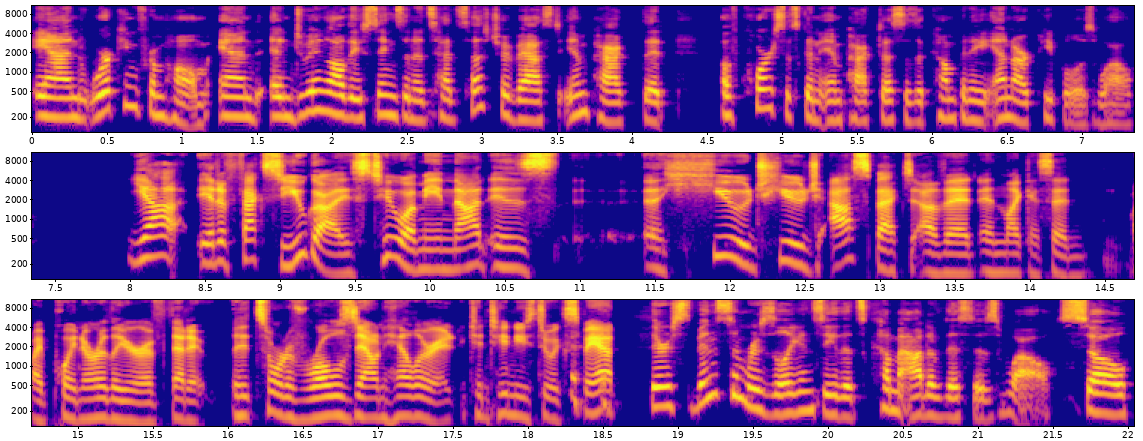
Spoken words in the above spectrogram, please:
and working from home and and doing all these things and it's had such a vast impact that of course it's going to impact us as a company and our people as well. Yeah it affects you guys too. I mean that is a huge huge aspect of it. And like i said my point earlier of that it it sort of rolls downhill or it continues to expand. There's been some resiliency that's come out of this as well. So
